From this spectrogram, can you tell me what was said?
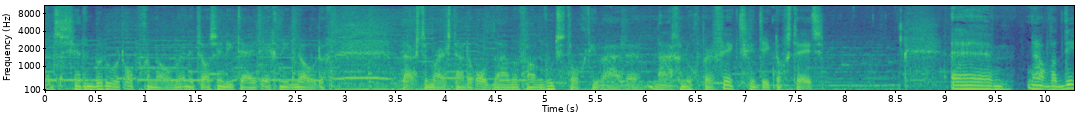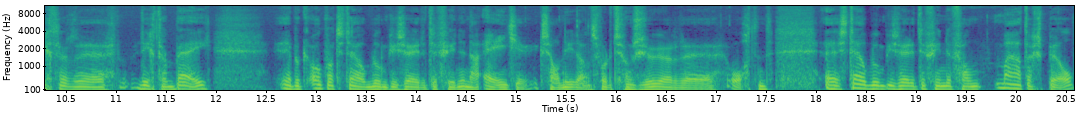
ontzettend beroerd opgenomen... en het was in die tijd echt niet nodig. Luister maar eens naar de opnamen van Woodstock. Die waren nagenoeg perfect, vind ik nog steeds. Uh, nou, wat dichter, uh, dichterbij heb ik ook wat stijlbloempjes weten te vinden. Nou, eentje. Ik zal niet, anders wordt het zo'n zeurochtend. Uh, stijlbloempjes weten te vinden van matig spel.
